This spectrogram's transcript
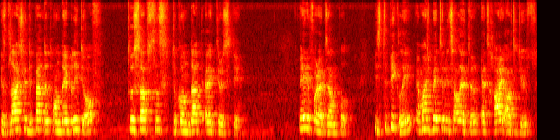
is largely dependent on the ability of two substances to conduct electricity. Air, for example, is typically a much better insulator at high altitudes,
